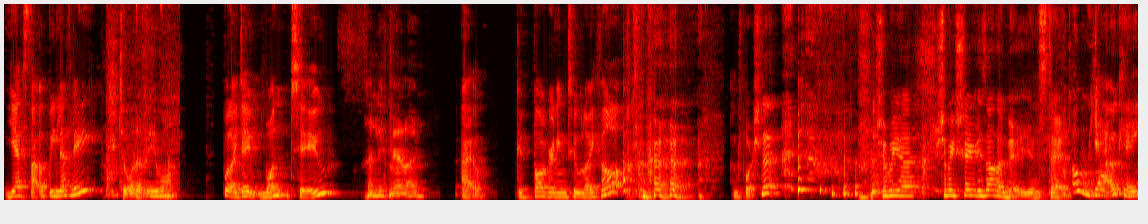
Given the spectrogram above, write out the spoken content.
yes, that would be lovely. Do whatever you want, Well, I don't want to. and leave me alone. Oh, good bargaining tool, I thought. Unfortunate. Should we? Uh, should we shoot his other knee instead? Oh, yeah, okay.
